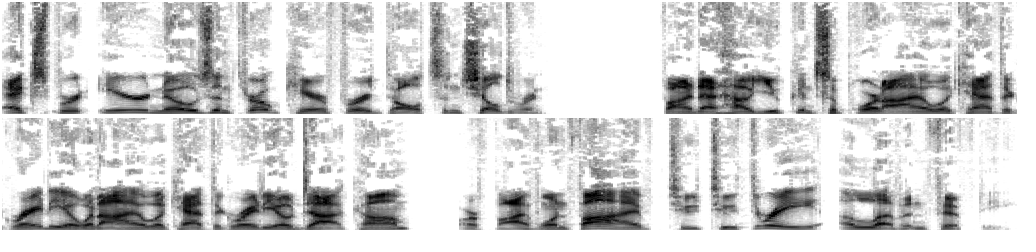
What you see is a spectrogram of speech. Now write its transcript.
expert ear, nose, and throat care for adults and children. Find out how you can support Iowa Catholic Radio at iowacatholicradio.com or 515 223 1150.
